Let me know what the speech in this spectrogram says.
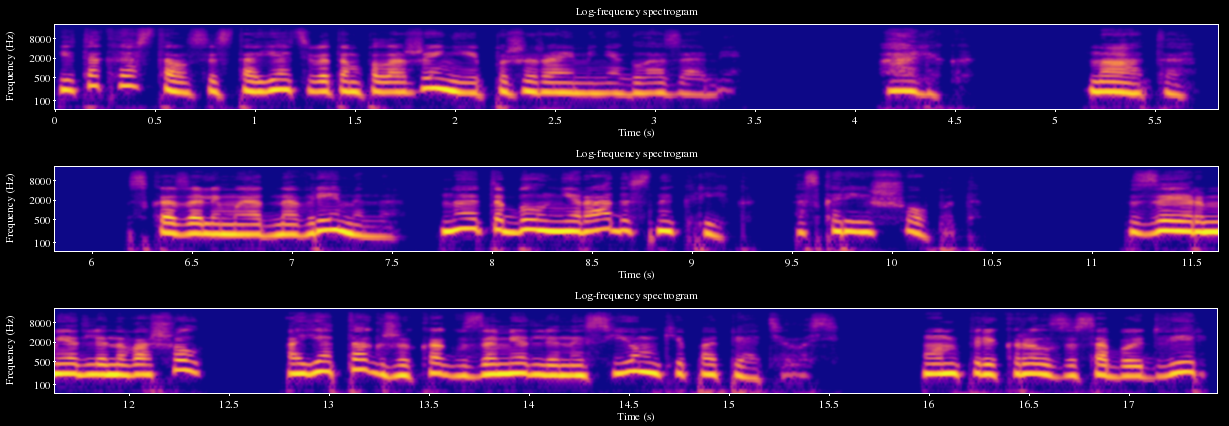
И так и остался стоять в этом положении, пожирая меня глазами. «Алик!» «Ната!» — сказали мы одновременно, но это был не радостный крик, а скорее шепот. Зейр медленно вошел, а я так же, как в замедленной съемке, попятилась. Он прикрыл за собой дверь,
